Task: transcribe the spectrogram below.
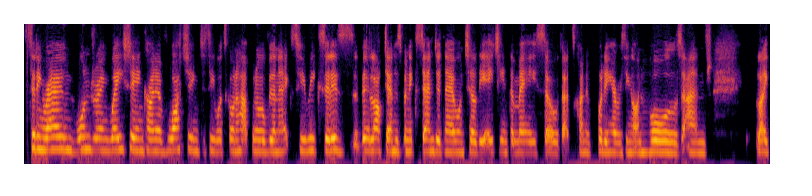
sitting around wondering waiting kind of watching to see what's going to happen over the next few weeks. It is the lockdown has been extended now until the 18th of may so that's kind of putting everything on hold. And like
